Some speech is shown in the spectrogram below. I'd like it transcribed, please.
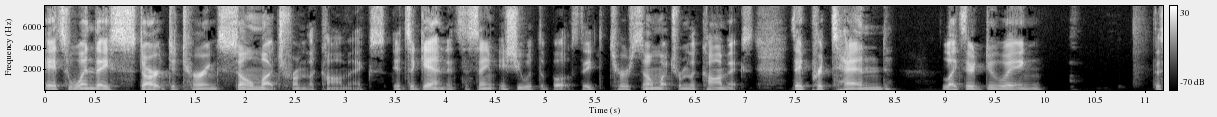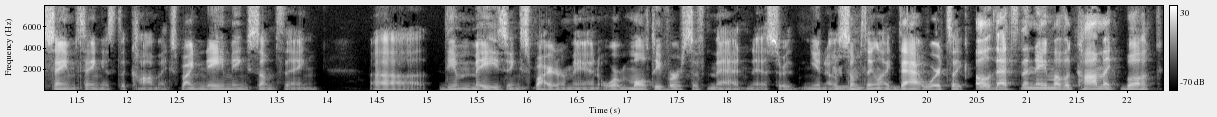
it's when they start deterring so much from the comics. It's again, it's the same issue with the books. They deter so much from the comics. They pretend like they're doing the same thing as the comics by naming something uh the amazing spider-man or multiverse of madness or you know something like Mhm. that where it's like oh that's the name of a comic book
